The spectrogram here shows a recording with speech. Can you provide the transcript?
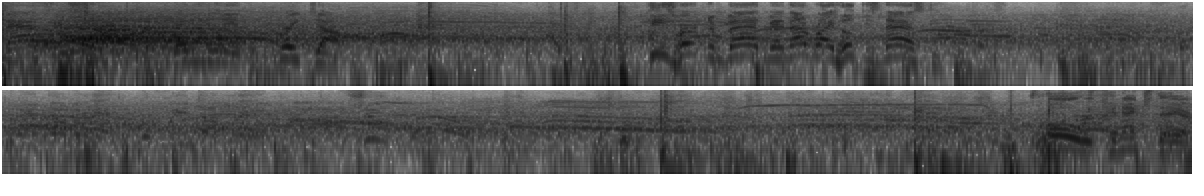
Massive shot that he landed. Great job. He's hurting him bad, man. That right hook is nasty. Oh, he connects there.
